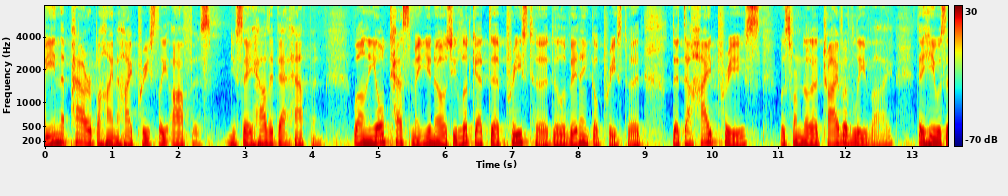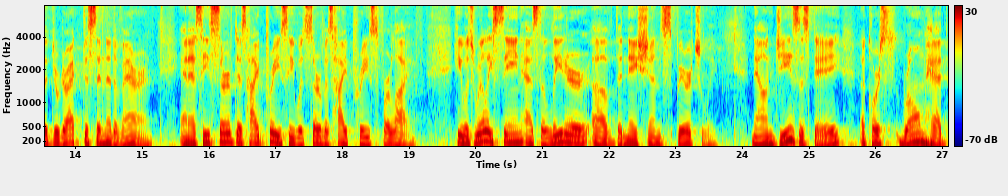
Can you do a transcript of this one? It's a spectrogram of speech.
being the power behind the high priestly office. You say, how did that happen? Well, in the Old Testament, you know, as you look at the priesthood, the Levitical priesthood, that the high priest was from the tribe of Levi, that he was a direct descendant of Aaron. And as he served as high priest, he would serve as high priest for life. He was really seen as the leader of the nation spiritually. Now, in Jesus' day, of course, Rome had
